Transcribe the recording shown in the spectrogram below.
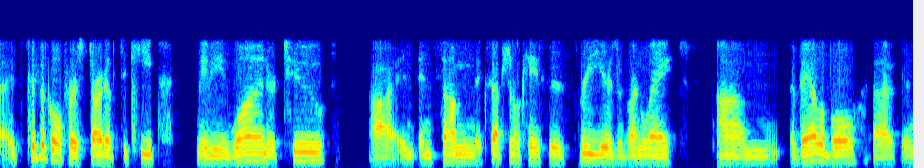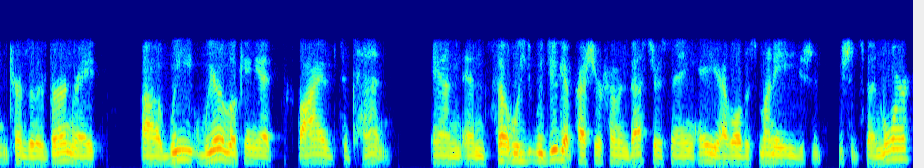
uh, it's typical for a startup to keep maybe one or two, uh, in, in, some exceptional cases, three years of runway um, available uh, in terms of their burn rate. Uh, we we're looking at five to ten, and and so we, we do get pressure from investors saying, hey, you have all this money, you should you should spend more.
